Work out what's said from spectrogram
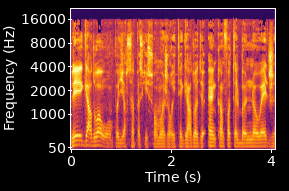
Les Gardois, on peut dire ça parce qu'ils sont en majorité Gardois de Uncomfortable Knowledge,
